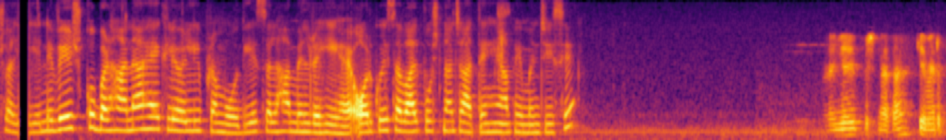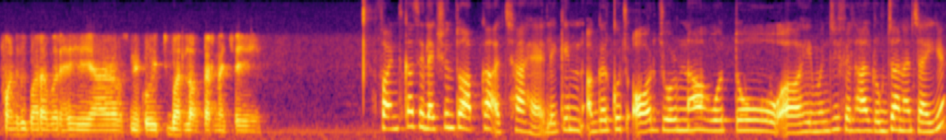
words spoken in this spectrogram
चलिए निवेश को बढ़ाना है क्लियरली प्रमोद ये सलाह मिल रही है। और कोई सवाल पूछना चाहते हैं आप हेमंत जी से? यही पूछना था कि मेरे फंड भी बराबर है या उसमें कोई बदलाव करना चाहिए। फंड का सिलेक्शन तो आपका अच्छा है लेकिन अगर कुछ और जोड़ना हो तो हेमंत जी फ़िलहाल रुक जाना चाहिए।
